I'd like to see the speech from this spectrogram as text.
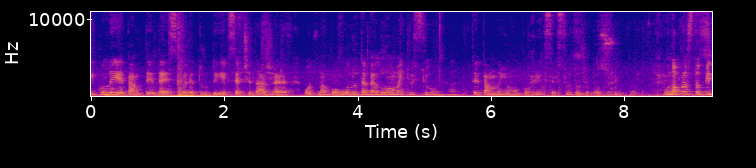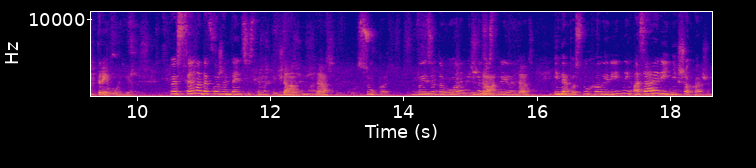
І коли там ти десь перетрудився, чи навіть от на погоду тебе ломить усю, ти там на йому погрівся, все дуже добре. Супер. Воно просто підтримує. Тобто це треба кожен день систематично Да, займатися. Супер. Ви задоволені, що Да, зустріли? да, нас? І не да. послухали рідних? А зараз рідні що кажуть?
